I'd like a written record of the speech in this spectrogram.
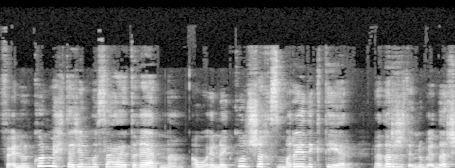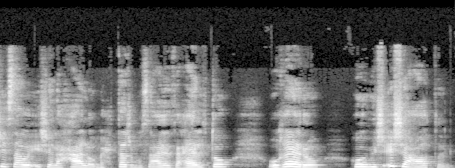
فإنه نكون محتاجين مساعدة غيرنا أو إنه يكون شخص مريض كتير لدرجة إنه بيقدرش يساوي إشي لحاله ومحتاج مساعدة عيلته وغيره هو مش إشي عاطل.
